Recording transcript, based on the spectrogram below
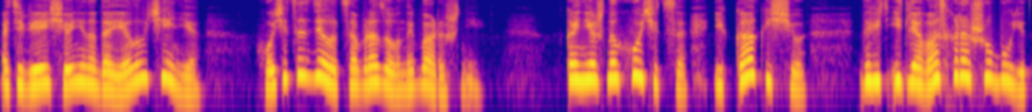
«А тебе еще не надоело учение? Хочется сделаться образованной барышней?» «Конечно, хочется! И как еще? Да ведь и для вас хорошо будет,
